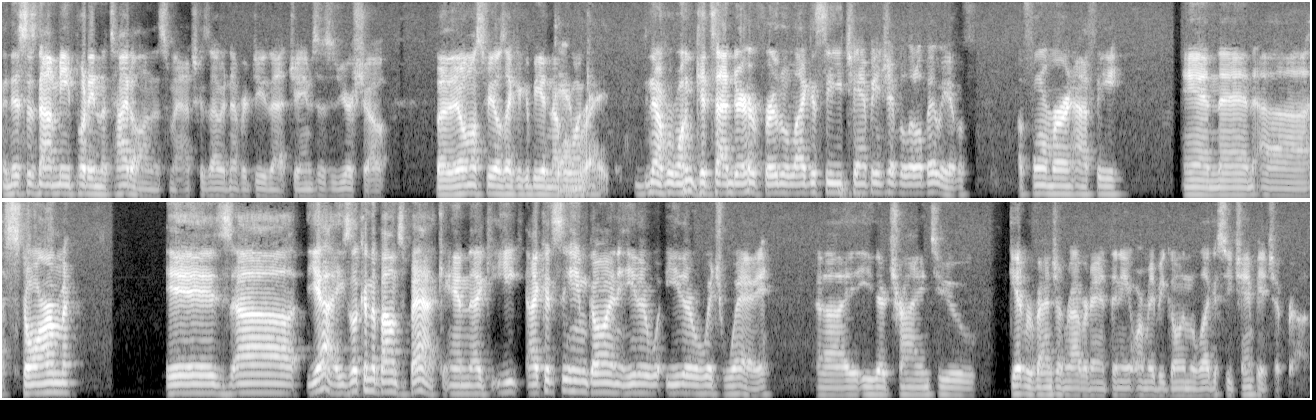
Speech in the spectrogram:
and this is not me putting the title on this match because I would never do that, James. This is your show, but it almost feels like it could be a number Damn one right. number one contender for the legacy championship. A little bit. We have a, a former and Effy, and then uh, Storm is uh yeah he's looking to bounce back and like he i could see him going either either which way uh either trying to get revenge on robert anthony or maybe going the legacy championship route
